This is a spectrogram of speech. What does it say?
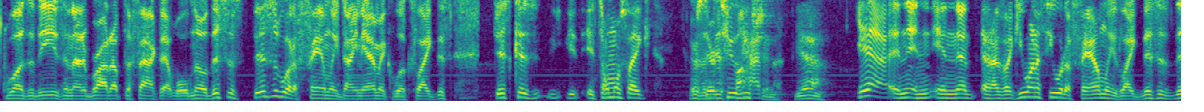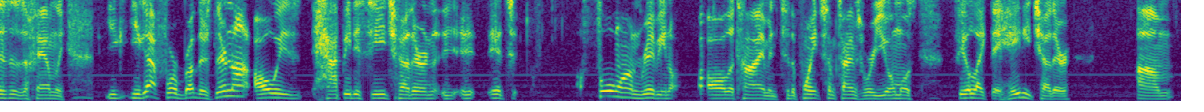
was of these, and I brought up the fact that well, no, this is this is what a family dynamic looks like. This just because it's almost like There's a they're happy- dysfunction. Yeah. yeah, and and and, then, and I was like, you want to see what a family is like? This is this is a family. You you got four brothers. They're not always happy to see each other, and it, it's full on ribbing all the time, and to the point sometimes where you almost feel like they hate each other, um,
